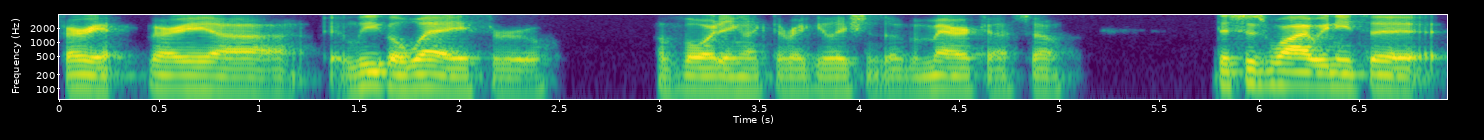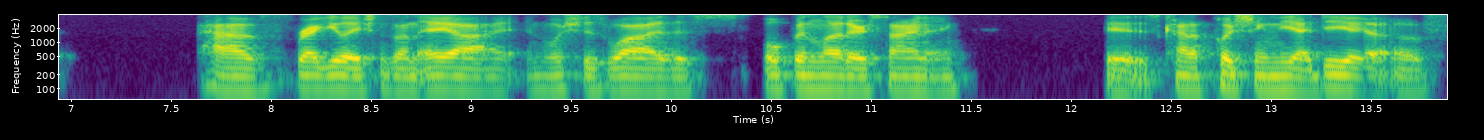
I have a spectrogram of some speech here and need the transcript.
very very uh illegal way through avoiding like the regulations of America. So this is why we need to have regulations on AI, and which is why this open letter signing is kind of pushing the idea of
